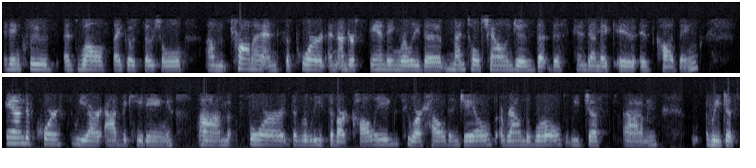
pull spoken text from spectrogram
It includes as well psychosocial um, trauma and support and understanding really the mental challenges that this pandemic is, is causing. And of course, we are advocating um, for the release of our colleagues who are held in jails around the world. We just um, we just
